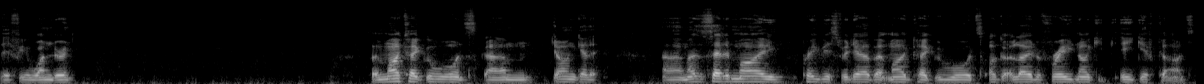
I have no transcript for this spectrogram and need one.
if you're wondering. So my Coke Rewards, um, go and get it. Um, as I said in my previous video about my Coke Rewards, I got a load of free Nike e-gift cards.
